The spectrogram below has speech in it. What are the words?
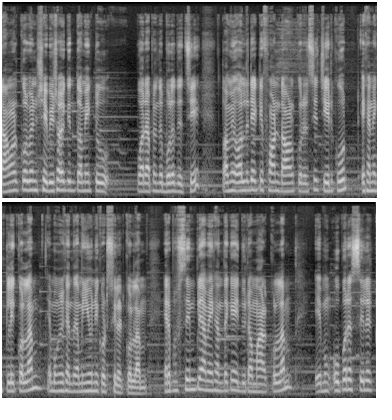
ডাউনলোড করবেন সে বিষয়ে কিন্তু আমি একটু পরে আপনাদের বলে দিচ্ছি। তো আমি অলরেডি একটি ফন্ট ডাউনলোড করেছি, চিরকুট, এখানে ক্লিক করলাম এবং এখান থেকে আমি ইউনিকোড সিলেক্ট করলাম। এরপর সিম্পলি আমি এখান থেকে এই দুটো মার্ক করলাম এবং উপরে সিলেক্ট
